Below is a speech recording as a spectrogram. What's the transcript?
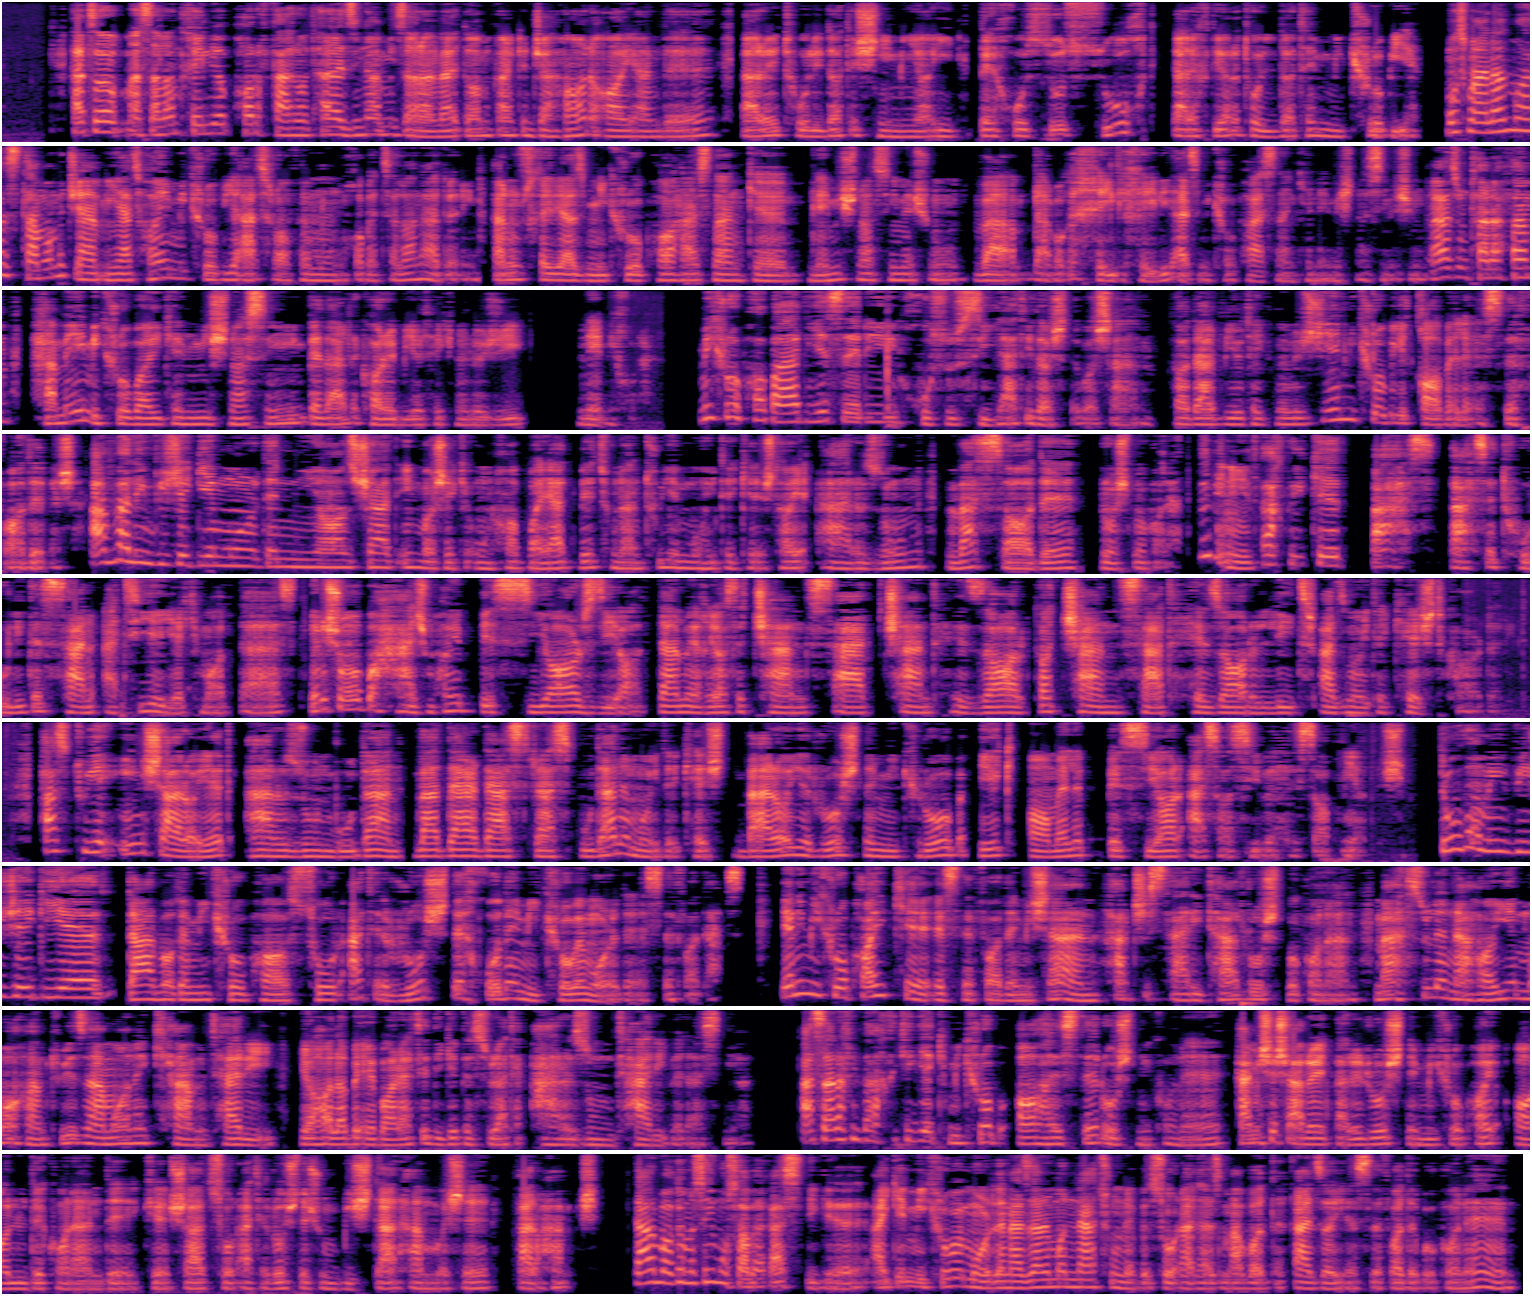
حتی مثلا خیلی پار فراتر از این هم می‌ذارن و ادعا می‌کنن که جهان آینده برای تولیدات شیمیایی به خصوص سوخت در اختیار تولیدات میکروبیه. مطمئنا ما از تمام جمعیت های میکروبی اطرافمون خب اطلاع نداریم. هنوز خیلی از میکروب ها هستن که نمیشناسیمشون و در واقع خیلی خیلی از میکروب ها هستن که نمیشناسیمشون. و از اون طرفم همه میکروبایی که می‌شناسیم به درد کار بیوتکنولوژی نمی‌خورن. میکروب ها باید یه سری خصوصیتی داشته باشن تا در بیوتکنولوژی میکروبی قابل استفاده بشن. اولین ویژگی مورد نیاز شاید این باشه که اونها باید بتونن توی محیط کشت های ارزون و ساده رشد بکنن. ببینید وقتی که بحث بحث تولید صنعتی یک ماده است یعنی شما با حجم های بسیار زیاد در مقیاس چند صد چند هزار تا چند صد هزار لیتر از محیط کشت کار دارید. پس توی این شرایط ارزون بودن و در دسترس بودن محیط کشت برای رشد میکروب یک عامل بسیار اساسی به حساب میادش. دومین ویژگی در واقع میکروب ها سرعت رشد خود میکروب مورد استفاده است. یعنی میکروب هایی که استفاده میشن هرچی سریعتر رشد بکنن محصول نهایی ما هم توی زمان کمتری یا حالا به عبارت دیگه به صورت ارزون تری به دست میاد. از طرفی وقتی که یک میکروب آهسته رشد می‌کنه همیشه شرایط برای رشد میکروب های آلوده کننده که شاید سرعت رشدشون بیشتر هم باشه فراهم میشه. در واقع مثل این مسابقه است دیگه. اگه میکروب مورد نظر ما نتونه به سرعت از مواد غذایی استفاده بکنه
